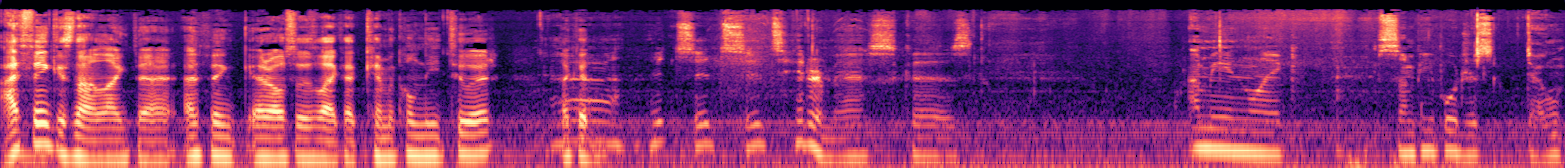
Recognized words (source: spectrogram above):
I think it's not like that. I think it also is like a chemical need to it. like a- Uh, it's it's it's hit or miss because I mean, like some people just don't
